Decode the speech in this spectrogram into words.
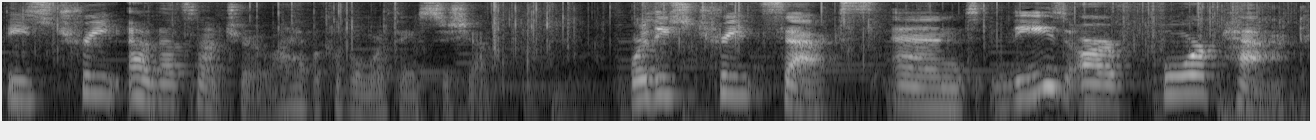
these treat, oh, that's not true. I have a couple more things to show. Were these treat sacks. And these are four pack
